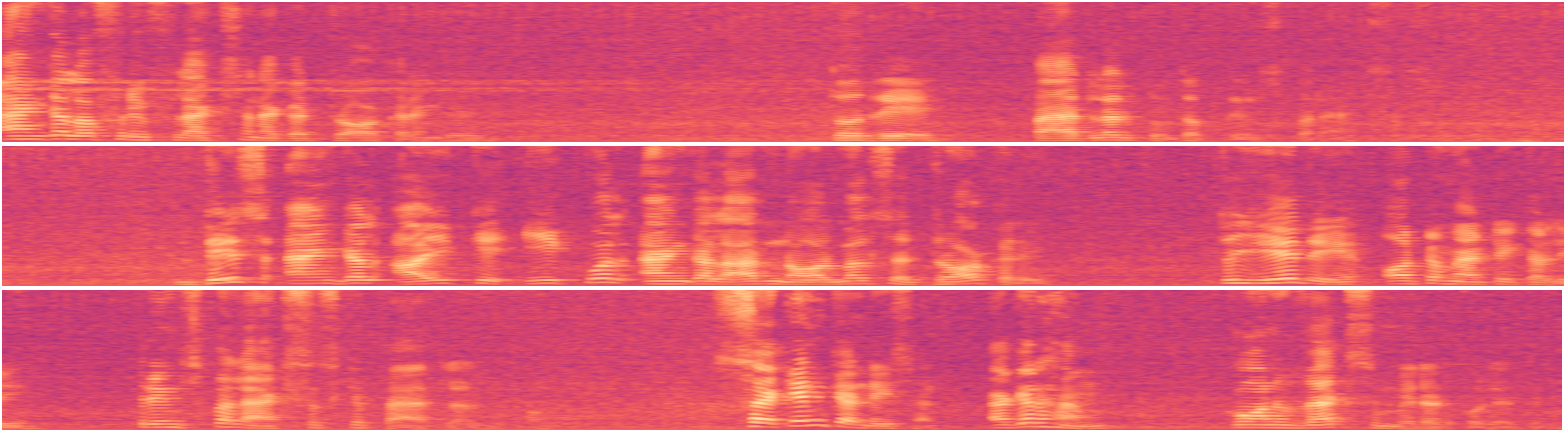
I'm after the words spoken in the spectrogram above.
angle of reflection अगर ड्रॉ करेंगे तो ray parallel to the principal axis this angle I के इक्वल एंगल आर नॉर्मल से ड्रॉ करें। तो ये दे ऑटोमेटिकली प्रिंसिपल एक्सिस के पैरेलल सेकेंड कंडीशन अगर हम कॉन्वैक्स मिरर को लेते हैं।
